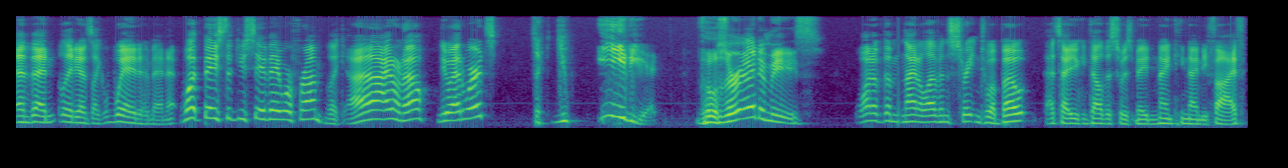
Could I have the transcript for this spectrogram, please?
And then Lady Une's like, "Wait a minute, what base did you say they were from?" Like, uh, I don't know, New Edwards. It's like, you idiot. Those are enemies. One of them 911 straight into a boat. That's how you can tell this was made in 1995.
